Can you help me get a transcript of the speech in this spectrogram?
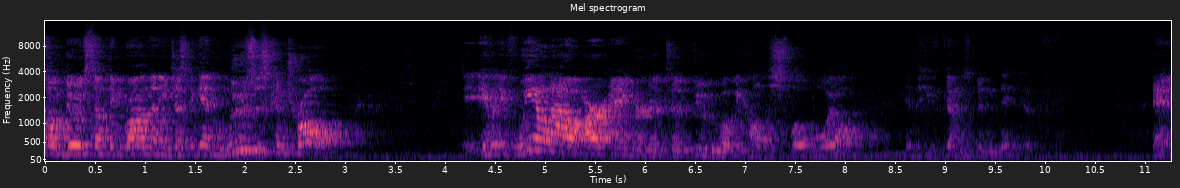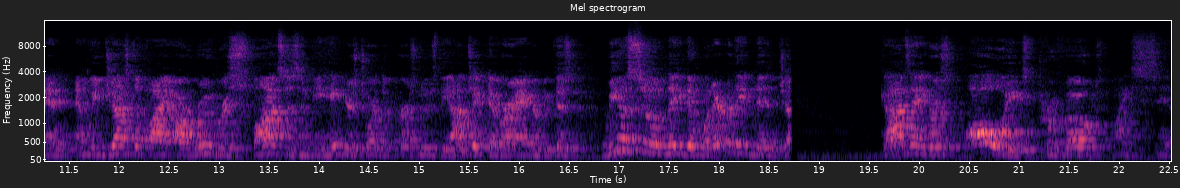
someone doing something wrong, then he just, again, loses control. If, if we allow our anger to, to do what we call the slow boil, it becomes vindictive. And, and, and, we justify our rude responses and behaviors toward the person who's the object of our anger because we assume they did whatever they did. God's anger is always provoked by sin.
